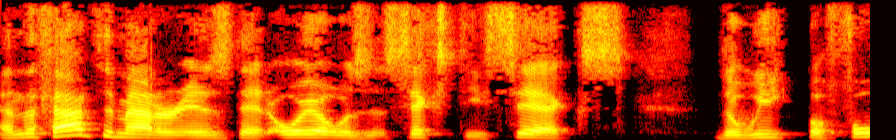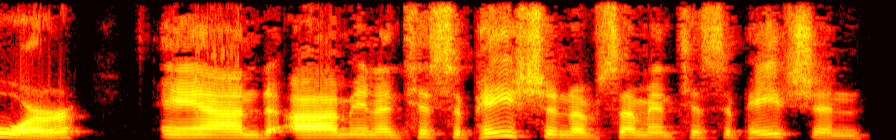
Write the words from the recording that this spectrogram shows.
and the fact of the matter is that oil was at 66 the week before and um, in anticipation of some anticipation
